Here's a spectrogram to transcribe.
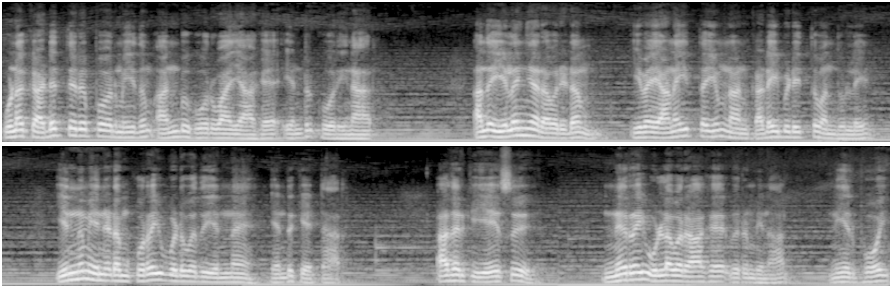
உனக்கு அடுத்திருப்பவர் மீதும் அன்பு கூறுவாயாக என்று கூறினார். அந்த இளைஞர் அவரிடம் இவை அனைத்தையும் நான் கடைபிடித்து வந்துள்ளேன். இன்னும் என்னிடம் குறைபடுவது என்ன? என்று கேட்டார். அதற்கு இயேசு நிறை உள்ளவராக விரும்பினால் நீர் போய்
